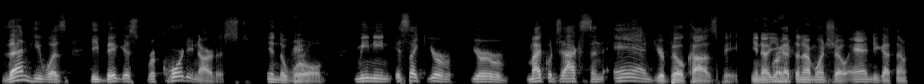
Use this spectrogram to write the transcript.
Then he was the biggest recording artist in the Right. world. Meaning, it's like you're you're Michael Jackson and you're Bill Cosby. You know, you Right. got the number one show and you got them.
